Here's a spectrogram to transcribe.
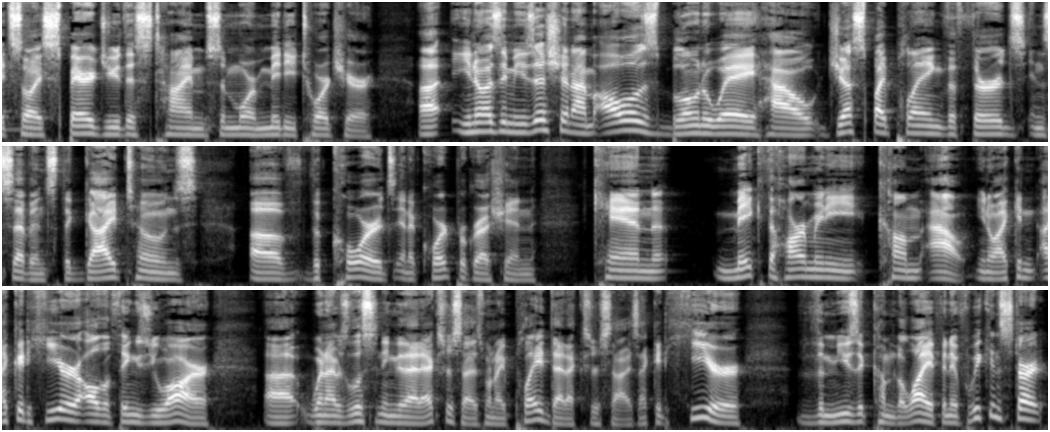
Right, so I spared you this time some more MIDI torture. Uh, you know, as a musician, I'm always blown away how just by playing the thirds and sevenths, the guide tones of the chords in a chord progression can make the harmony come out. You know, I can I could hear all the things you are uh, when I was listening to that exercise. When I played that exercise, I could hear the music come to life. And if we can start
